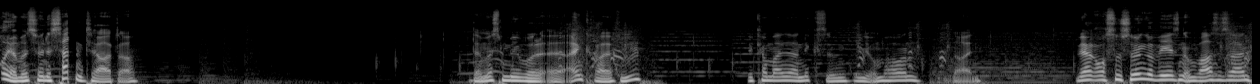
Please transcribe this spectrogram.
Oh ja, was für ein Sattentheater. Da müssen wir wohl äh, eingreifen. Hier kann man ja nichts irgendwie umhauen. Nein. Wäre auch so schön gewesen, um wahr zu sein.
